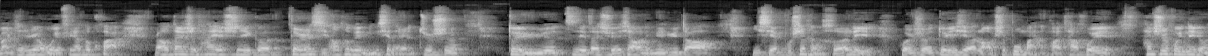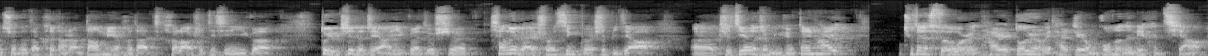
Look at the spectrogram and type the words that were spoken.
完成任务也非常的快，然后但是他也是一个个人喜好特别明显的人，就是。对于自己在学校里面遇到一些不是很合理，或者说对一些老师不满的话，他会他是会那种选择在课堂上当面和他和老师进行一个对峙的这样一个，就是相对来说性格是比较呃直接的这么一个。但是他就在所有人他都认为他这种工作能力很强，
